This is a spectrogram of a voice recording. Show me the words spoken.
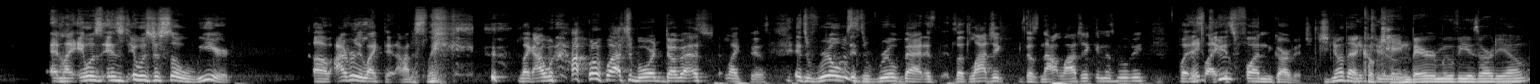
and like it was it was, it was just so weird. Um, I really liked it, honestly. like I would, I would watch more dumbass shit like this. It's real, it's real bad. It's, the logic does not logic in this movie, but it's Meg like two? it's fun garbage. Did you know that Me too. Cocaine Bear movie is already out?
